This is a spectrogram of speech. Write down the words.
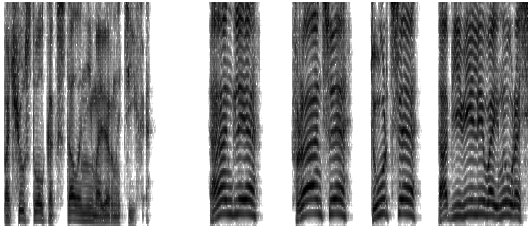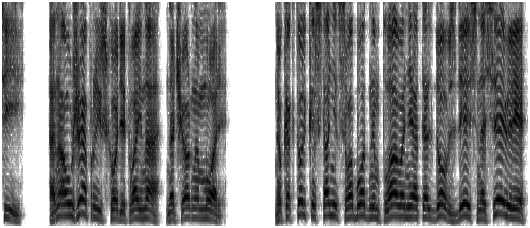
Почувствовал, как стало неимоверно тихо. Англия, Франция, Турция объявили войну России. Она уже происходит, война, на Черном море. Но как только станет свободным плавание от льдов здесь, на севере,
